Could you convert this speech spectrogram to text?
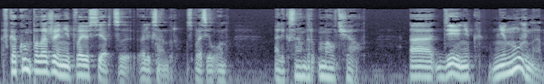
В каком положении твое сердце, Александр?» — спросил он. Александр молчал. «А денег не нужно?» —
